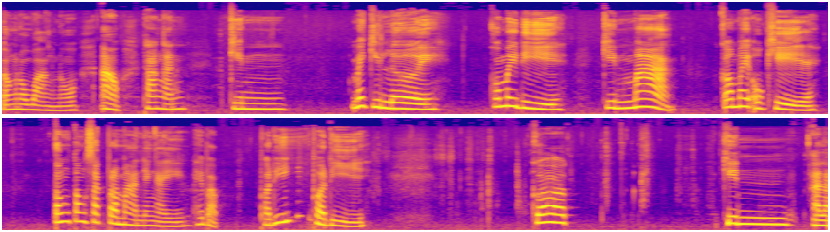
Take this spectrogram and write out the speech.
ต้องระวังเนาะอ้าวถ้างั้นกินไม่กินเลย ก็ไม่ดี กินมากก็ไม่โอเค ต้องต้องสักประมาณยังไง ให้แบบ พอดีพอดี ก็กินอะไร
